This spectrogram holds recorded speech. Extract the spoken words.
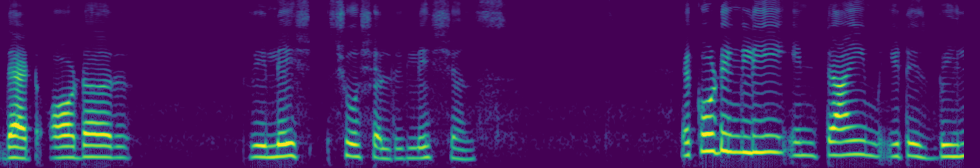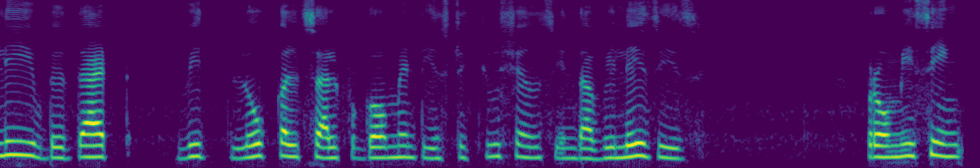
that order relation, social relations. Accordingly, in time, it is believed that with local self government institutions in the villages promising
